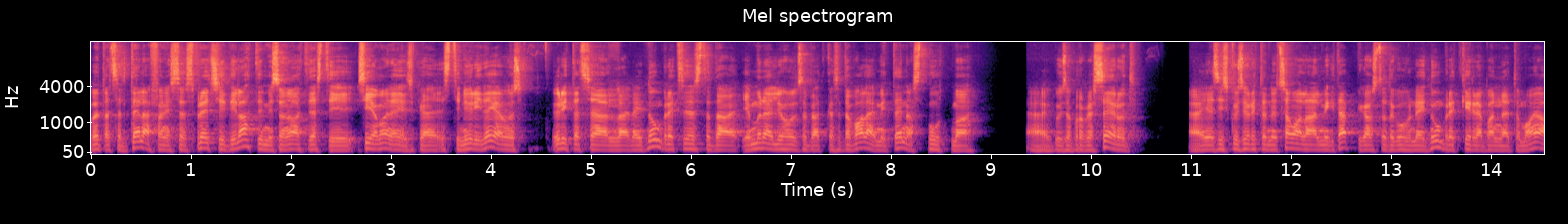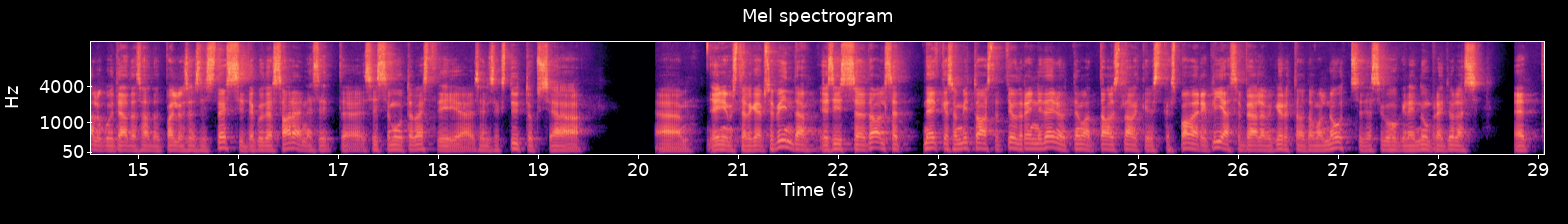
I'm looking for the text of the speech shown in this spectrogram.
võtad sealt telefonist selle spreadsheet'i lahti, mis on alati hästi siiamaani sihuke hästi nüri tegevus. üritad seal neid numbreid sisestada ja mõnel juhul sa pead ka seda valemit ennast muutma. kui sa progresseerud Äh, ja siis, kui sa üritad nüüd samal ajal mingit äppi kasutada, kuhu neid numbreid kirja panna, et oma ajalugu teada saada, et palju sa siis tõstsid ja kuidas sa arenesid, äh, siis see muutub hästi äh, selliseks tüütuks ja. ja inimestele käib see pinda ja siis tavaliselt need, kes on mitu aastat jõutrenni teinud, nemad tavaliselt lähevadki vist kas paberi pliiatsi peale või kirjutavad omal notes idesse kuhugi neid numbreid üles. et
